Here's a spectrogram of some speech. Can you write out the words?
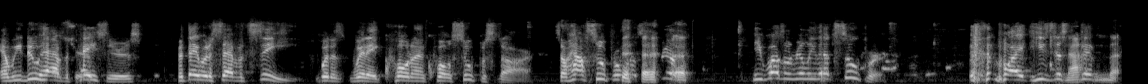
And we do have That's the true. Pacers, but they were the seventh seed with a, with a quote unquote superstar. So how super was he really? He wasn't really that super. like he's just a good, not-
